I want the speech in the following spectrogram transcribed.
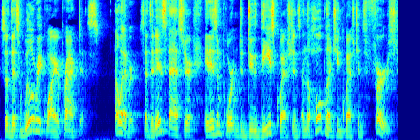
So this will require practice. However, since it is faster, it is important to do these questions and the hole punching questions first,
